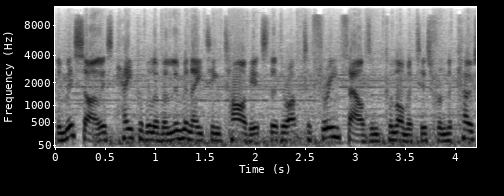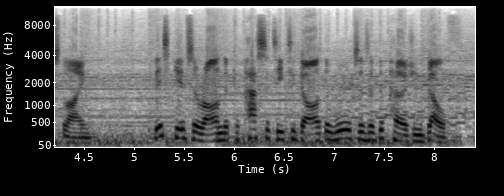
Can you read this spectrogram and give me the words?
The missile is capable of eliminating targets that are up to 3,000 kilometers from the coastline. This gives Iran the capacity to guard the waters of the Persian Gulf.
